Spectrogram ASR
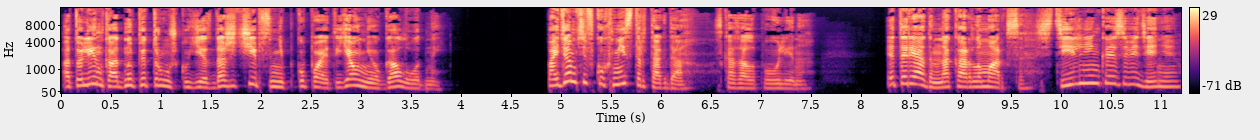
а то Линка одну петрушку ест, даже чипсы не покупает, и я у нее голодный». «Пойдемте в кухмистер тогда», — сказала Паулина. «Это рядом, на Карла Маркса. Стильненькое заведение».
